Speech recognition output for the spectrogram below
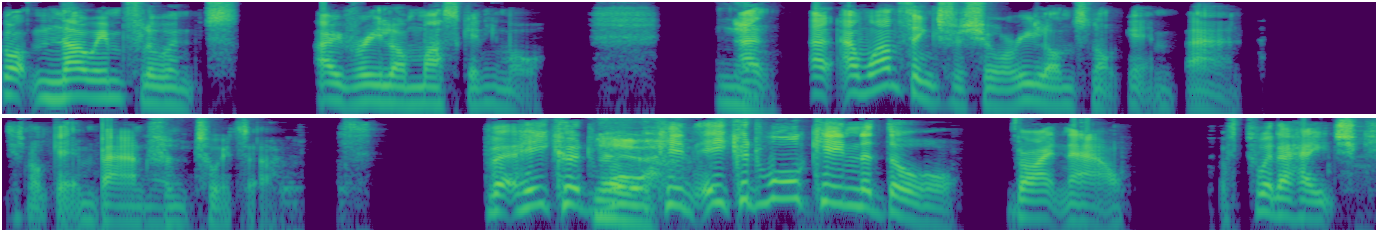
got no influence over Elon Musk anymore. No. And, and one thing's for sure, Elon's not getting banned. He's not getting banned No. from Twitter. But he could walk in. He could walk in the door right now of Twitter HQ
